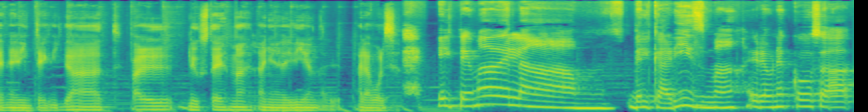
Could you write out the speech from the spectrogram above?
tener integridad. ¿Cuál de ustedes más añadirían a la bolsa? El tema de la, del carisma era una cosa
